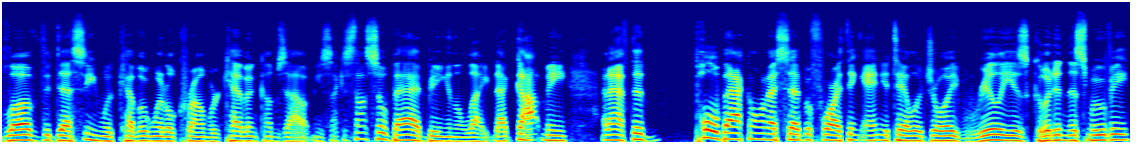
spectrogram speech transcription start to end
love the death scene with Kevin Wendell Crumb where Kevin comes out and he's like, It's not so bad being in the light. That got me. And I have to pull back on what I said before. I think Anya Taylor Joy really is good in this movie.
